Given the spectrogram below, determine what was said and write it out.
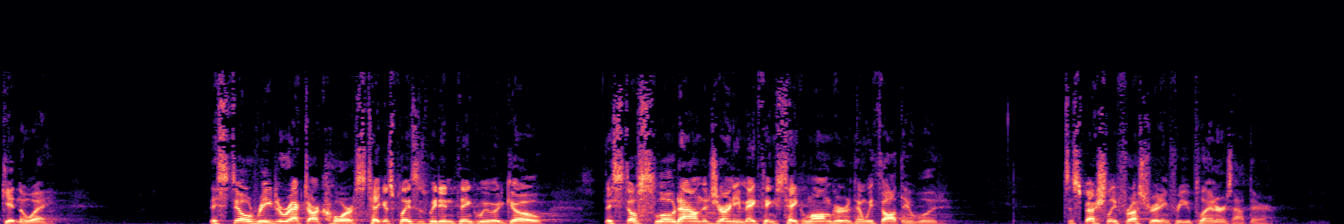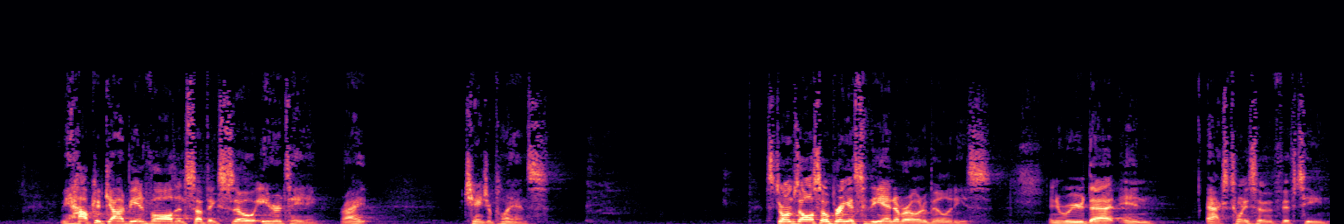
get in the way. They still redirect our course, take us places we didn't think we would go, they still slow down the journey, make things take longer than we thought they would. It's especially frustrating for you planners out there. I mean, how could God be involved in something so irritating, right? Change of plans. Storms also bring us to the end of our own abilities. And we read that in Acts 27 15.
